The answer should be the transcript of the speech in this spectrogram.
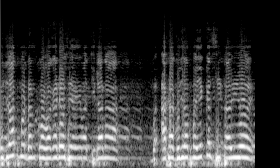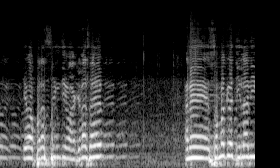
ગુજરાતમાં ડંકો વગાડ્યો છે એવા જિલ્લાના, આખા ગુજરાતમાં એક જ સીટ આવી હોય એવા ભરતસિંહજી વાઘેલા સાહેબ. અને સમગ્ર જિલ્લાની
